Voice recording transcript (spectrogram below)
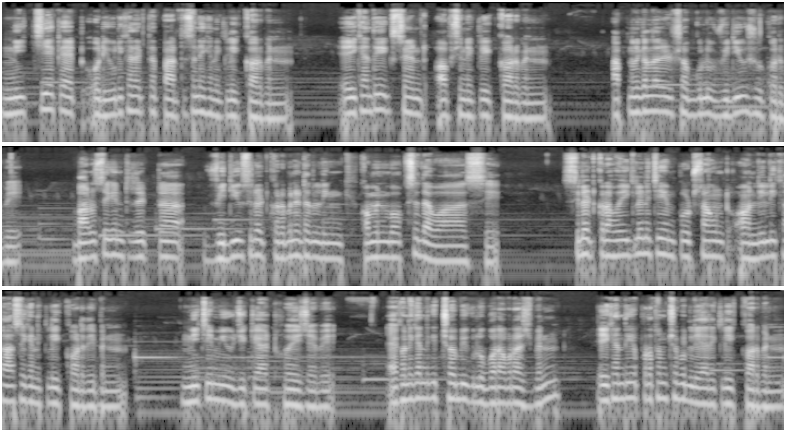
নিচে ক্যাট অডিও লেখা দেখতে পারতেছেন, এখানে ক্লিক করবেন। এইখান থেকে এক্সটেন্ড অপশানে ক্লিক করবেন। আপনার গ্যালারির সবগুলো ভিডিও শো করবে। বারো সেকেন্ডের একটা ভিডিও সিলেক্ট করবেন, এটার লিঙ্ক কমেন্ট বক্সে দেওয়া আছে। সিলেক্ট করা হয়ে গেলে নিচে ইম্পোর্ট সাউন্ড অনলি লেখা আছে, এখানে ক্লিক করে দেবেন। নিচে মিউজিক অ্যাড হয়ে যাবে। এখন এখান থেকে ছবিগুলো বরাবর আসবেন। এইখান থেকে প্রথম ছবির লেয়ারে ক্লিক করবেন।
